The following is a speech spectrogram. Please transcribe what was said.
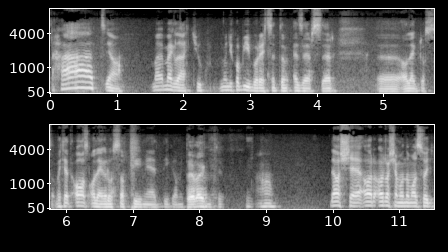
Hát, ja, már meglátjuk. Mondjuk a Bíbor egy szerintem ezerszer a legrosszabb, vagy hát az a legrosszabb filmje eddig, amit Tényleg? Aha. De az se, arra, arra sem mondom az, hogy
